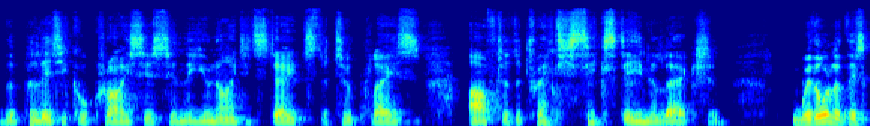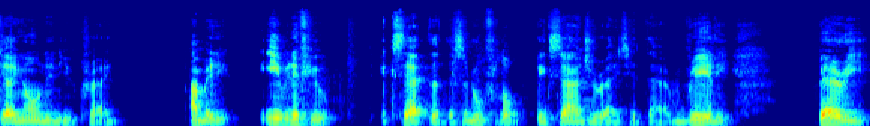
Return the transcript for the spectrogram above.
the political crisis in the United States that took place after the 2016 election, with all of this going on in Ukraine, I mean, even if you except that there's an awful lot exaggerated there, really very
